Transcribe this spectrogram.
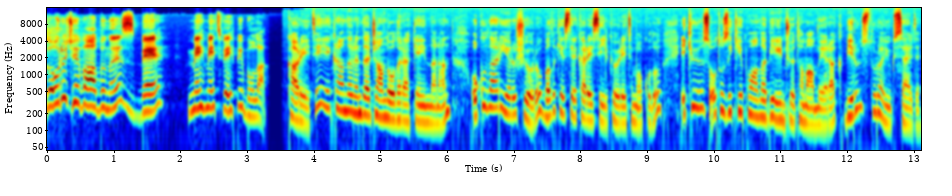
Doğru cevabımız B. Mehmet Vehbi Bolak. KRT ekranlarında canlı olarak yayınlanan Okullar Yarışıyor'u Balıkesir Karesi İlköğretim Okulu 232 puanla birinci tamamlayarak bir üst tura yükseldi.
